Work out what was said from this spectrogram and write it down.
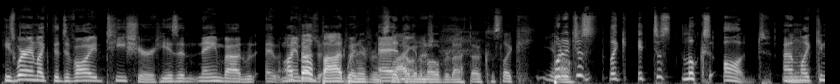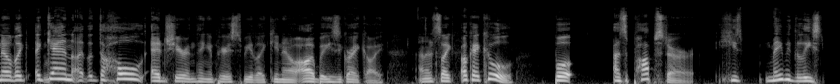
He's wearing like the Divide T-shirt. He has a name with. Uh, I felt bad when everyone's Ed slagging him over that though, because like, you But know, it just like it just looks odd, and Yeah. like you know, like again, the whole Ed Sheeran thing appears to be like you know, oh, but he's a great guy, and it's like okay, cool, but as a pop star, he's maybe the least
